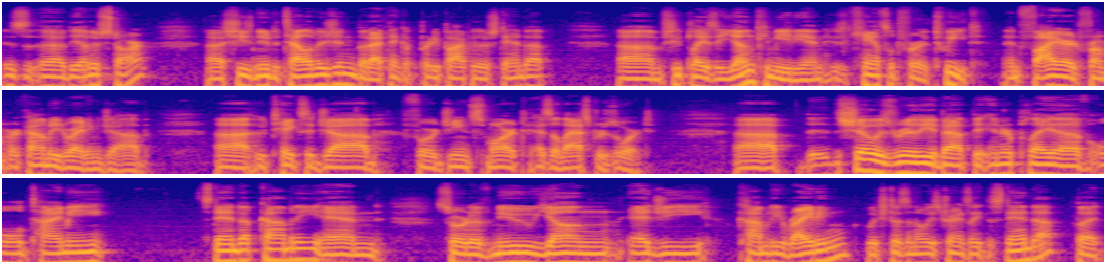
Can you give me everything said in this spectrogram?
is uh, the other star. Uh, she's new to television, but I think a pretty popular stand up. Um, she plays a young comedian who's canceled for a tweet and fired from her comedy writing job, uh, who takes a job for Jean Smart as a last resort. Uh, the, the show is really about the interplay of old timey stand up comedy and sort of new, young, edgy comedy writing, which doesn't always translate to stand up, but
